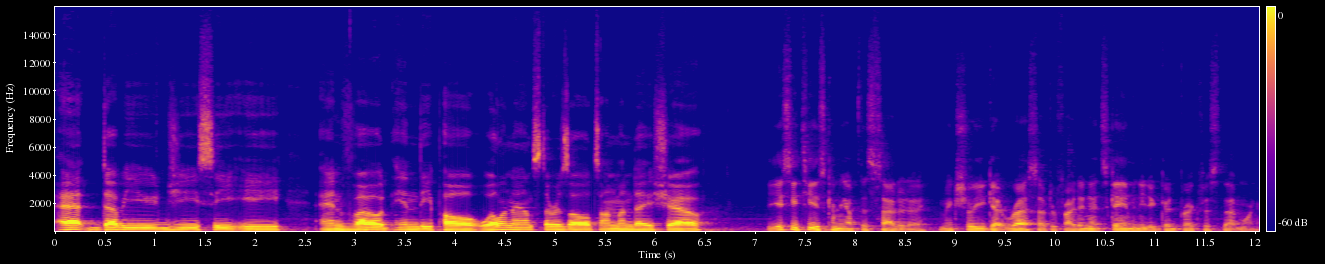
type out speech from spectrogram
at WGCE and vote in the poll. We'll announce the results on Monday's show. The ACT is coming up this Saturday. Make sure you get rest after Friday night's game and eat a good breakfast that morning.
